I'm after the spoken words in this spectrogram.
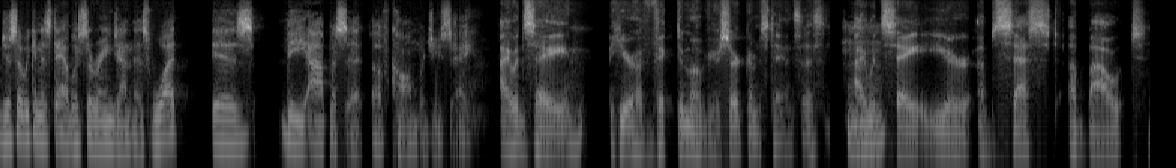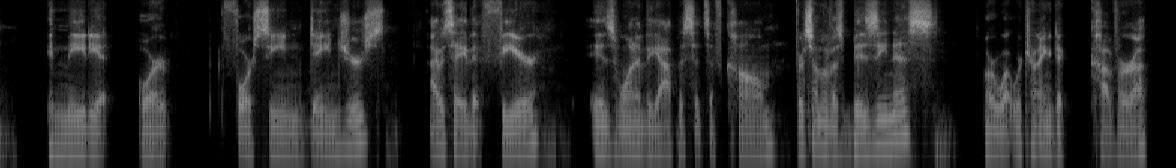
just so we can establish the range on this, what is the opposite of calm, would you say? I would say you're a victim of your circumstances. Mm-hmm. I would mm-hmm. say you're obsessed about immediate or foreseen dangers. I would say that fear is one of the opposites of calm. For some of us, busyness or what we're trying to cover up.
